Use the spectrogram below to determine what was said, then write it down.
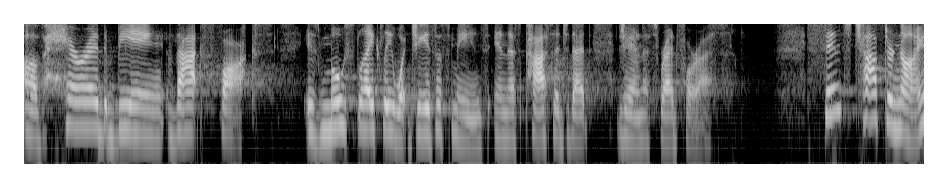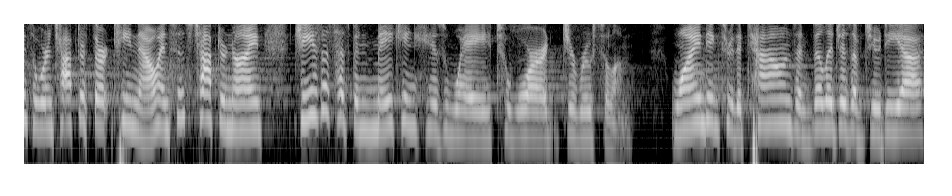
of Herod being that fox is most likely what Jesus means in this passage that Janice read for us. Since chapter 9, so we're in chapter 13 now, and since chapter 9, Jesus has been making his way toward Jerusalem, winding through the towns and villages of Judea,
